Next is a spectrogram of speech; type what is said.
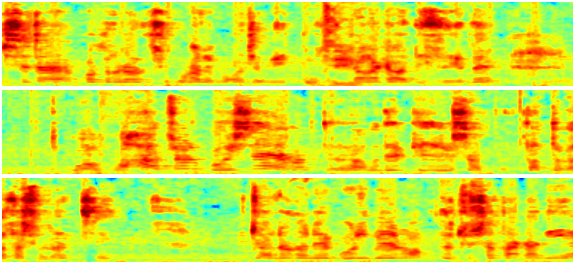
সেটা কত টাকা ওখানে পাওয়া যাবে? কারা কারা দিচ্ছে এতে মহাজন বৈশে এখন আমাদেরকে সব তত্ত্ব কথা শোনাচ্ছে। জনগণের গরিবের রক্ত চুষা টাকা নিয়ে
